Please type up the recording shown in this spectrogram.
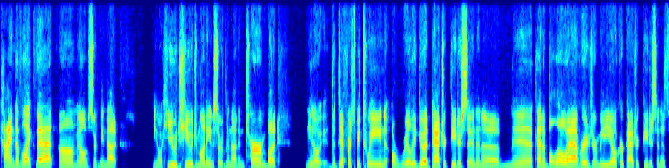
kind of like that um you know certainly not you know huge huge money and certainly not in term but you know the difference between a really good Patrick Peterson and a eh, kind of below average or mediocre Patrick Peterson is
